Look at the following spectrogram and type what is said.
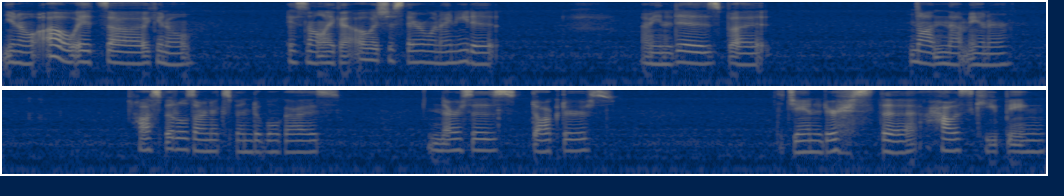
you know oh it's a, you know it's not like a oh it's just there when i need it i mean it is but not in that manner hospitals aren't expendable guys. Nurses doctors the janitors the housekeeping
